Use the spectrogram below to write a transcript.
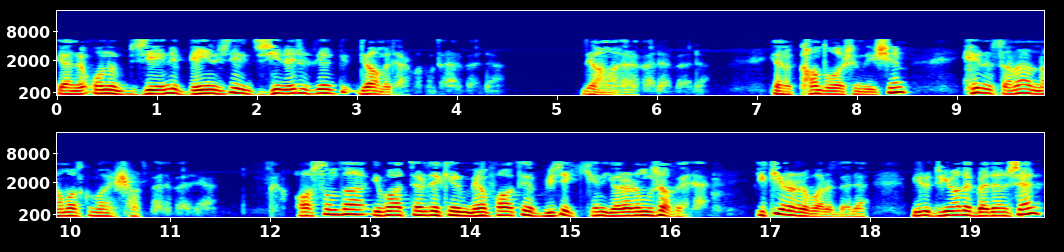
Yani onun zihni, beyin zihinleri devam eder. Bak, böyle. Devam eder böyle. Yani kan dolaşımı için her insana namaz kılmak şart böyle böyle. Aslında ibadetlerdeki menfaati bize kendi yararımıza böyle. İki yararı var böyle. Biri dünyada bedensel,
